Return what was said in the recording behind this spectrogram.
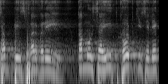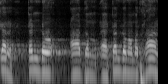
26 फरवरी कमू शहीद खोटकी से लेकर टंडो आदम टंडो मोहम्मद खान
